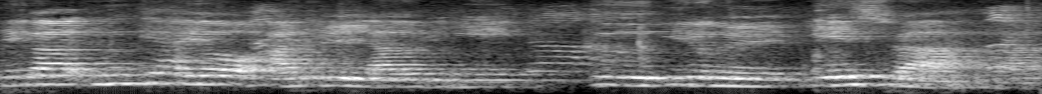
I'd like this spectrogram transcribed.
내가 잉태하여 아들을 낳으리니 그 이름을 예수라 하라.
